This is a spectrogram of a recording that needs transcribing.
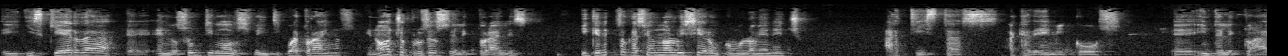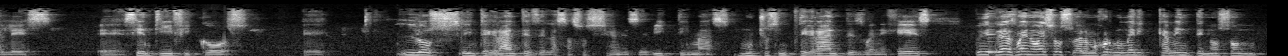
izquierda en los últimos 24 años, en ocho procesos electorales, y que en esta ocasión no lo hicieron como lo habían hecho artistas, académicos, eh, intelectuales, eh, científicos, eh, los integrantes de las asociaciones de víctimas, muchos integrantes de ONGs. Tú dirás, bueno, esos a lo mejor numéricamente no son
